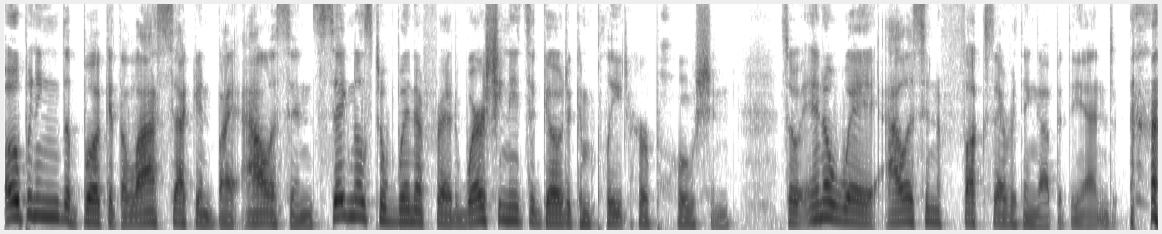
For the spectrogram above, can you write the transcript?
Opening the book at the last second by Allison signals to Winifred where she needs to go to complete her potion. So, in a way, Allison fucks everything up at the end.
